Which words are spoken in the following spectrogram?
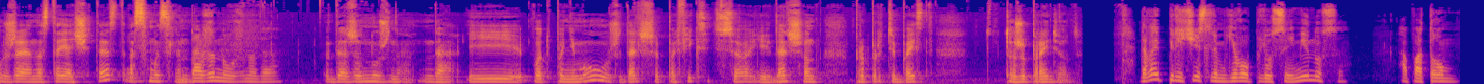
уже настоящий тест, осмысленный. Даже нужно, да. Даже нужно, да. И вот по нему уже дальше пофиксить все, и дальше он property-based тоже пройдет. Давай перечислим его плюсы и минусы, а потом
